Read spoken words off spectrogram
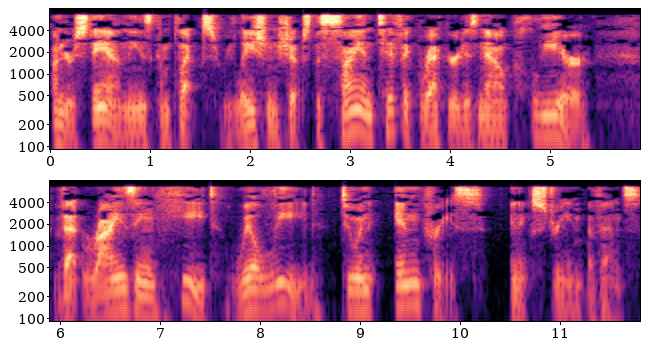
understand these complex relationships, the scientific record is now clear that rising heat will lead to an increase in extreme events.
